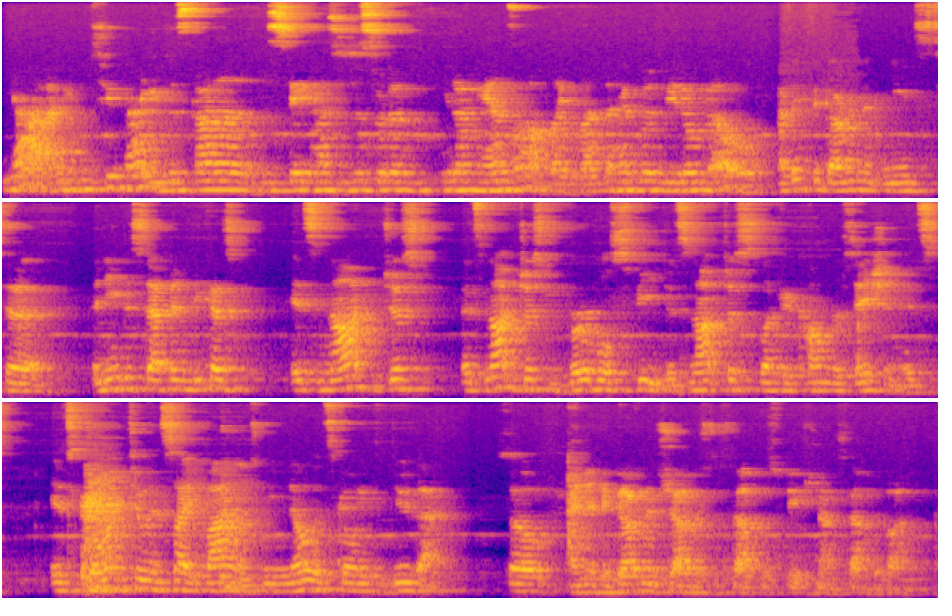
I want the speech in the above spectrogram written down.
yeah, I mean, too bad, you just gotta, the state has to just sort of, you know, hands off, like, let the heckler veto go. I think the government needs to they need to step in because it's not just it's not just verbal speech. It's not just like a conversation. It's it's going to incite violence. We know it's going to do that. So And that the government's job is to stop the speech, not stop the violence.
